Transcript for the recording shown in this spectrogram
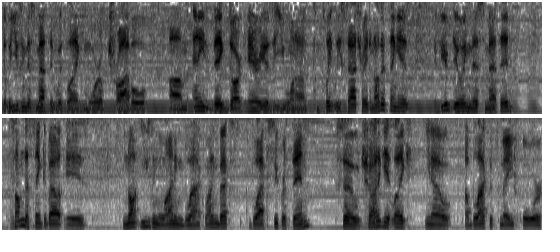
you'll be using this method with like more of tribal, um, any big dark areas that you want to completely saturate. Another thing is, if you're doing this method, something to think about is not using lining black. Lining black's, black super thin, so try to get like, you know, a black that's made for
